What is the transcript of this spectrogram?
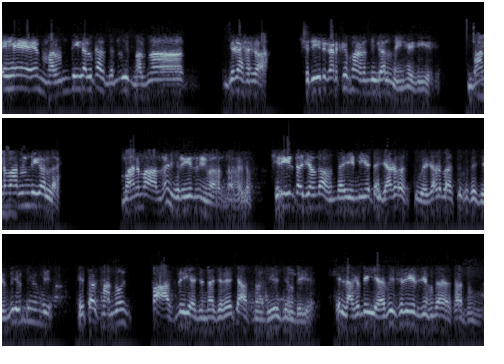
ਇਹ ਮਰਨ ਦੀ ਗੱਲ ਕਰਦੇ ਨੇ ਵੀ ਮਰਨਾ ਜਿਹੜਾ ਹੈਗਾ ਸਰੀਰ ਕਰਕੇ ਮਰਨ ਦੀ ਗੱਲ ਨਹੀਂ ਹੈਗੀ ਇਹ। ਮਨ ਮਾਰਨ ਦੀ ਗੱਲ ਹੈ। ਮਨ ਮਾਰਨਾ ਸਰੀਰ ਨਹੀਂ ਮਾਰਨਾ ਹੈਗਾ। ਸਰੀਰ ਤਾਂ ਜਿਉਂਦਾ ਹੁੰਦਾ ਹੀ ਨਹੀਂ ਇਹ ਤਾਂ ਜੜ ਵਸਤੂ ਹੈ ਜੜ ਵਸਤੂ ਕਿਤੇ ਜਿਉਂਦੀ ਹੁੰਦੀ ਹੁੰਦੀ ਇਹ ਤਾਂ ਸਾਨੂੰ ਭਾਸਦੀ ਹੈ ਜਿੰਨਾ ਚਿਰ ਚ ਆਤਮਾ ਦੀ ਜਿਉਂਦੀ ਹੈ। ਇਹ ਲੱਗਦੀ ਹੈ ਵੀ ਸਰੀਰ ਜਿਉਂਦਾ ਹੈ ਸਾਨੂੰ।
